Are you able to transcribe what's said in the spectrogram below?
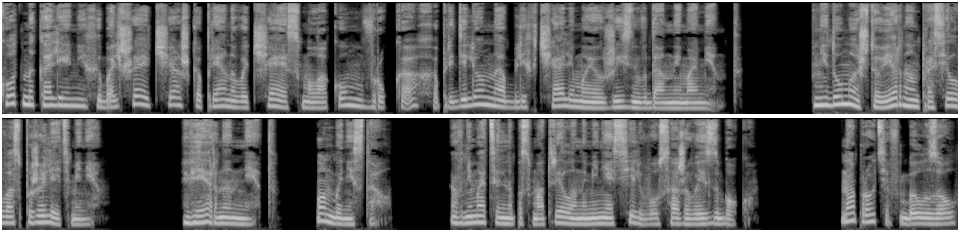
Кот на коленях и большая чашка пряного чая с молоком в руках определенно облегчали мою жизнь в данный момент. Не думаю, что Вернон просил вас пожалеть меня. Вернон нет, он бы не стал. Внимательно посмотрела на меня Сильва, усаживаясь сбоку. Напротив, был зол,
